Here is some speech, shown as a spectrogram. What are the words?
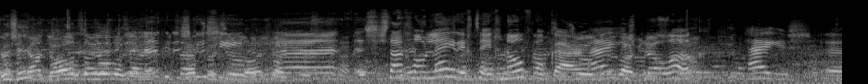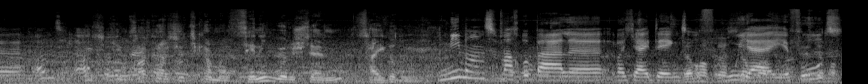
Ruzie? Ja, een leuke discussie. Uh, ze staan gewoon lijnrecht tegenover elkaar. Hij is pro-ak. Hij is uh, anti-as. Kimse karşı çıkamaz. Senin görüşlerine saygı duyuyor. Niemand mag bepalen wat jij denkt of hoe jij je voelt.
